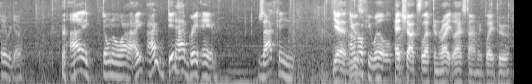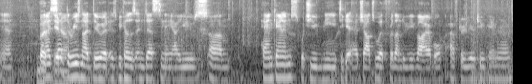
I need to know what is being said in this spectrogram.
There we go. I don't know why. I, I did have great aim. Zach can. Yeah, I don't know if he will. but- headshots left and right last time we played through. Yeah. But and I you said know, the reason I do it is because in Destiny I use um, hand cannons, which you need to get headshots with for them to be viable after year two came around.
